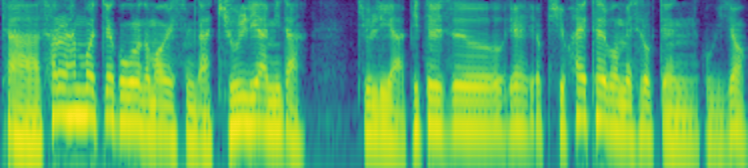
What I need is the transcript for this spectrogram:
자, 31번째 곡으로 넘어가겠습니다. 줄리아입니다. 줄리아. 비틀즈의 역시 White Album에 수록된 곡이죠.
